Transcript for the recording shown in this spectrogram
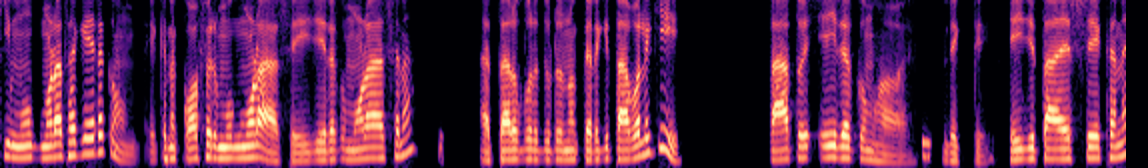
কি মুখ মোড়া থাকে এরকম এখানে কফের মুখ মোড়া আছে এই যে এরকম মোড়া আছে না আর তার উপরে দুটো নোক্তা এটা কি তা বলে কি তা তো এইরকম হয় দেখতে এই যে তা এসছে এখানে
